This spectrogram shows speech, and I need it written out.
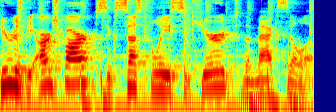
Here is the arch bar successfully secured to the maxilla.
